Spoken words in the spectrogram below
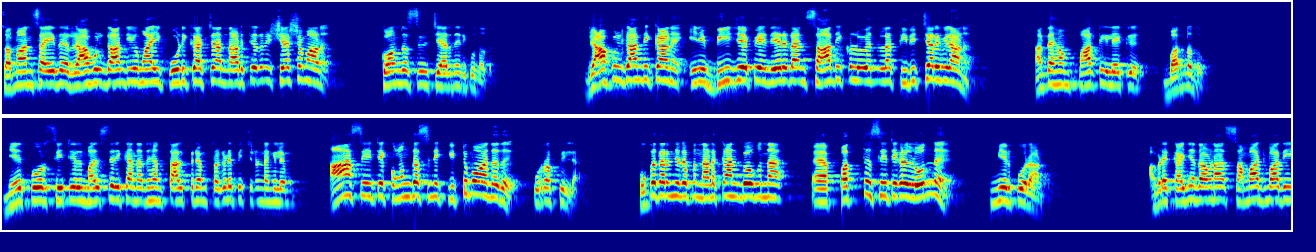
സൽമാൻ സയ്യിദ് രാഹുൽ ഗാന്ധിയുമായി കൂടിക്കാഴ്ച നടത്തിയതിനു ശേഷമാണ് കോൺഗ്രസിൽ ചേർന്നിരിക്കുന്നത്. രാഹുൽ ഗാന്ധിക്കാണ് ഇനി ബി ജെ പിയെ നേരിടാൻ സാധിക്കുള്ളൂ എന്നുള്ള തിരിച്ചറിവിലാണ് അദ്ദേഹം പാർട്ടിയിലേക്ക് വന്നതും. മീർപൂർ സീറ്റിൽ മത്സരിക്കാൻ അദ്ദേഹം താല്പര്യം പ്രകടിപ്പിച്ചിട്ടുണ്ടെങ്കിലും ആ സീറ്റ് കോൺഗ്രസിന് കിട്ടുമോ എന്നത് ഉറപ്പില്ല. ഉപതെരഞ്ഞെടുപ്പ് നടക്കാൻ പോകുന്ന പത്ത് സീറ്റുകളിൽ ഒന്ന് മീർപൂരാണ്. അവിടെ കഴിഞ്ഞ തവണ സമാജ്വാദി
